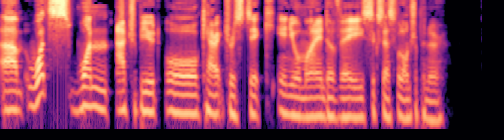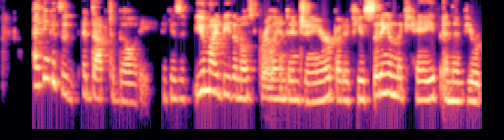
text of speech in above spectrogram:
Um, what's one attribute or characteristic in your mind of a successful entrepreneur? I think it's adaptability because if you might be the most brilliant engineer, but if you're sitting in the cave and if you're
